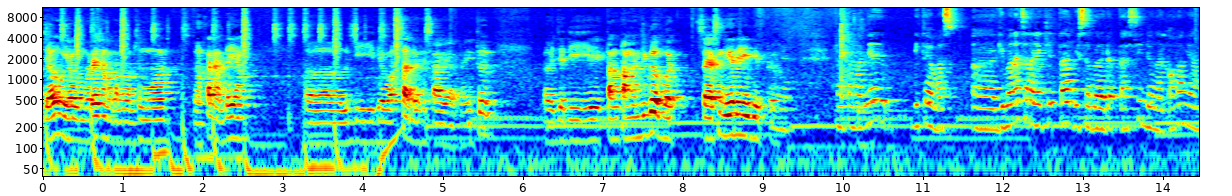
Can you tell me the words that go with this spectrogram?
jauh ya umurnya sama teman-teman semua. Bahkan ada yang uh, lebih dewasa dari saya. Nah itu uh, jadi tantangan juga buat saya sendiri gitu. Yeah. tantangannya itu ya mas. Uh, gimana caranya kita bisa beradaptasi dengan orang yang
